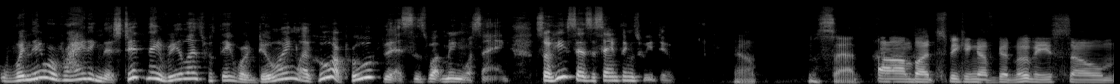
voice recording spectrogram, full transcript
when they were writing this, didn't they realize what they were doing? Like, who approved this? Is what Ming was saying. So he says the same things we do. Yeah. Sad. Um, but speaking of good movies, so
